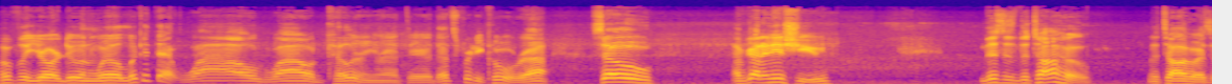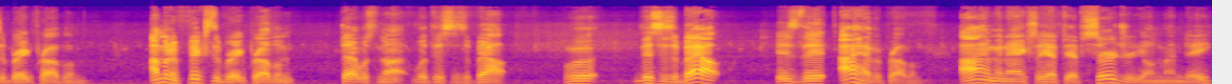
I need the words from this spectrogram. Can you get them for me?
Hopefully you are doing well. Look at that wild, wild coloring right there. That's pretty cool, right? So, I've got an issue. This is the Tahoe. The Tahoe has a brake problem. I'm to fix the brake problem. That was not what this is about. What this is about is that I have a problem. I'm to actually have to have surgery on Monday,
